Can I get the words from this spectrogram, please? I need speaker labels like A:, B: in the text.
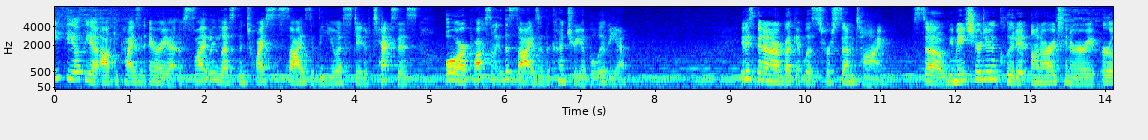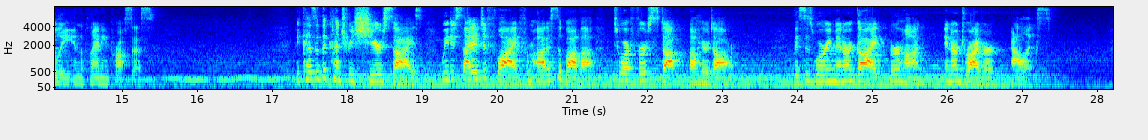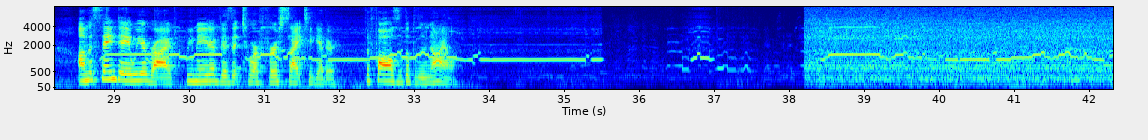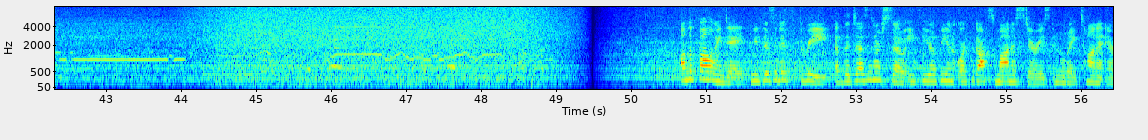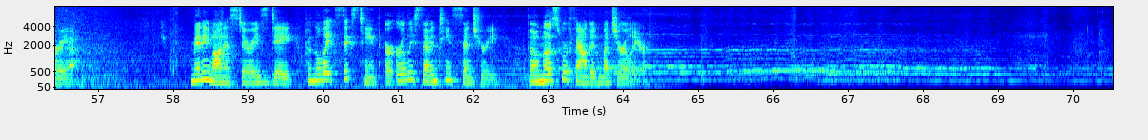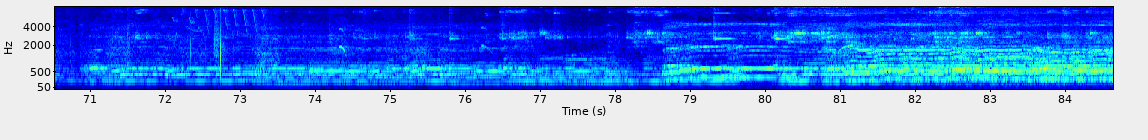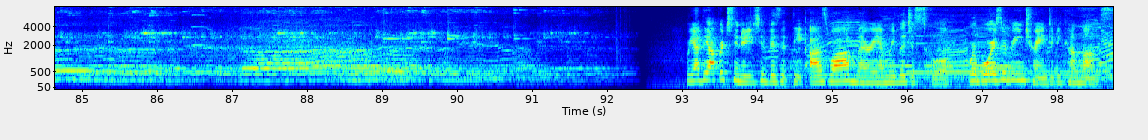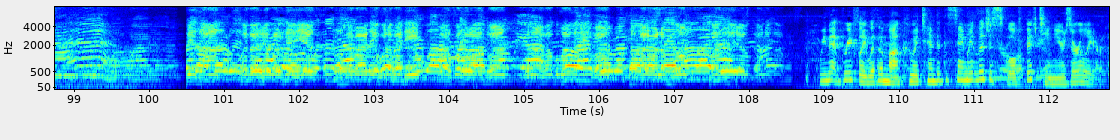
A: Ethiopia occupies an area of slightly less than twice the size of the US state of Texas, or approximately the size of the country of Bolivia. It has been on our bucket list for some time, so we made sure to include it on our itinerary early in the planning process. Because of the country's sheer size, we decided to fly from Addis Ababa to our first stop, Bahir Dar. This is where we met our guide, Burhan, and our driver, Alex. On the same day we arrived, we made a visit to our first site together, the Falls of the Blue Nile. On the following day, we visited three of the dozen or so Ethiopian Orthodox monasteries in the Lake Tana area. Many monasteries date from the late 16th or early 17th century, though most were founded much earlier. We had the opportunity to visit the Azwa Mariam Religious School, where boys are being trained to become monks. We met briefly with a monk who attended the same religious school 15 years earlier.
